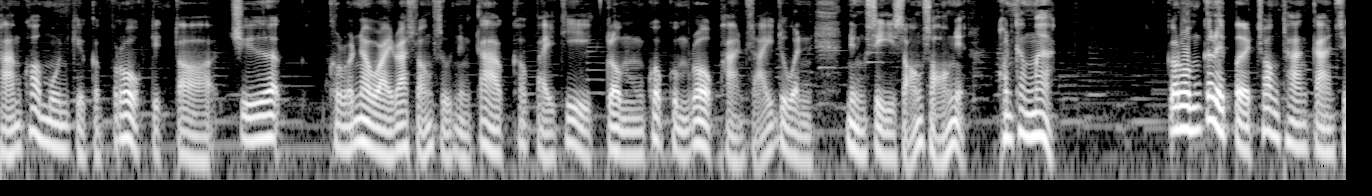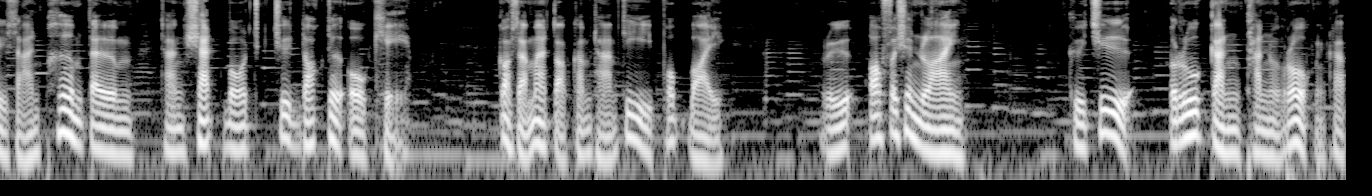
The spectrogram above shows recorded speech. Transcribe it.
ถามข้อมูลเกี่ยวกับโรคติดต่อเชื้อโคโรนาไวรัส 2019 เข้าไปที่กรมควบคุมโรคผ่านสายด่วน 1422 เนี่ยค่อนข้างมาก กรมก็เลยเปิดช่องทางการสื่อสารเพิ่มเติม ทางแชทบอทชื่อ Dr. OK ก็สามารถตอบคำถามที่พบบ่อย หรือ Official Line คือชื่อรู้กันทันโรคนะครับ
